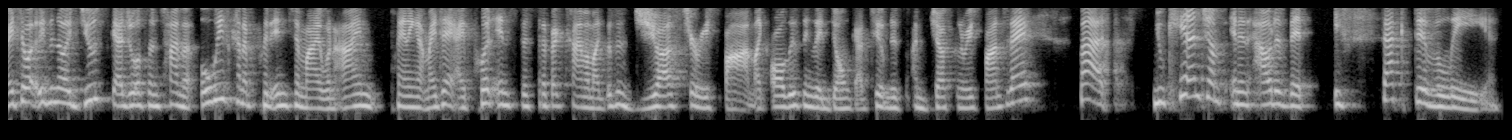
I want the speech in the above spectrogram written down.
right? So even though i do schedule some time i always kind of put into my when i'm planning out my day i put in specific time. I'm like this is just to respond. Like all these things i don't get to i'm just i'm just going to respond today. But you can jump in and out of it effectively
